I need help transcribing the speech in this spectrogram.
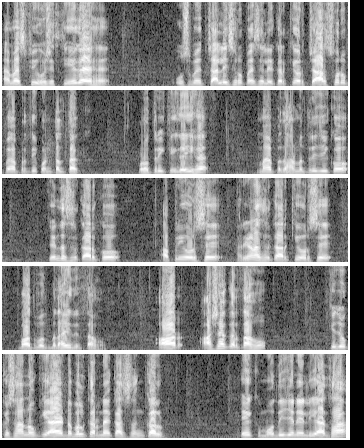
एमएसपी घोषित किए गए हैं, उसमें चालीस रुपये से लेकर के और चार सौ प्रति क्विंटल तक बढ़ोतरी की गई है। मैं प्रधानमंत्री जी को, केंद्र सरकार को अपनी ओर से, हरियाणा सरकार की ओर से बहुत बहुत बधाई देता हूँ और आशा करता हूँ कि जो किसानों की आय डबल करने का संकल्प एक मोदी जी ने लिया था,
